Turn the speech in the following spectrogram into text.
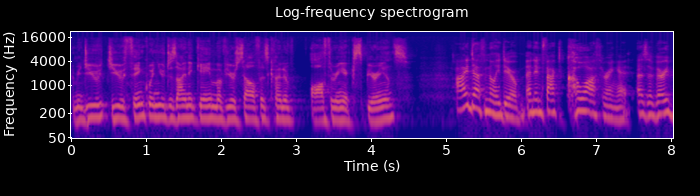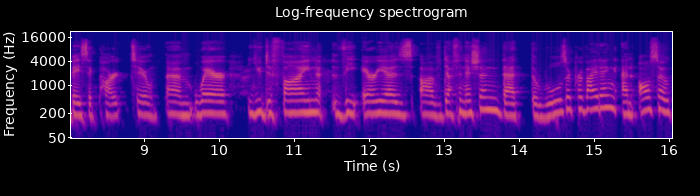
I mean, do you do you think when you design a game of yourself as kind of authoring experience? I definitely do. And in fact, co authoring it as a very basic part, too, um, where you define the areas of definition that the rules are providing and also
